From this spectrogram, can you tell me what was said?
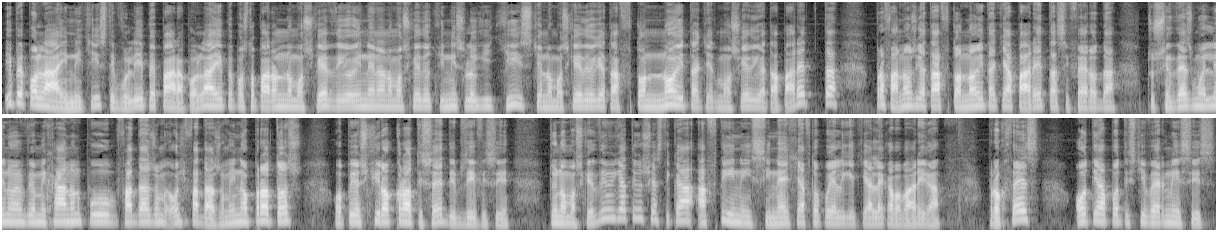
Είπε πολλά η Νίκη, στη Βουλή είπε πάρα πολλά. Είπε πως το παρόν νομοσχέδιο είναι ένα νομοσχέδιο κοινής λογικής και νομοσχέδιο για τα αυτονόητα και νομοσχέδιο για τα απαραίτητα. Προφανώς για τα αυτονόητα και απαραίτητα συμφέροντα του Συνδέσμου Ελλήνων Βιομηχάνων, που φαντάζομαι, όχι φαντάζομαι, είναι ο πρώτος ο οποίος χειροκρότησε την ψήφιση του νομοσχεδίου, γιατί ουσιαστικά αυτή είναι η συνέχεια, αυτό που έλεγε και η Αλέκα Παπαρίγα προχθές, ότι από τις κυβερνήσεις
